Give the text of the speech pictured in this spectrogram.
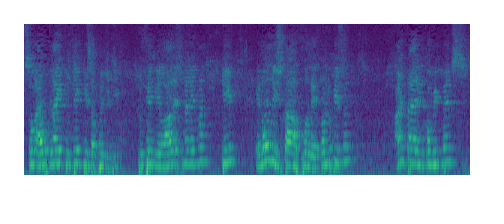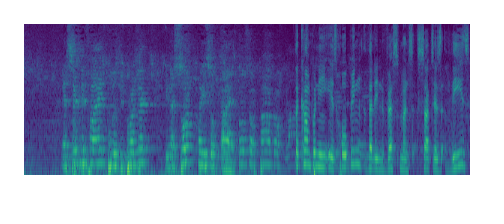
So I would like to take this opportunity to thank the Lales management team and all the staff for their contribution, untiring commitments, and sacrifice towards the project in a short space of time. The company is hoping that investments such as these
